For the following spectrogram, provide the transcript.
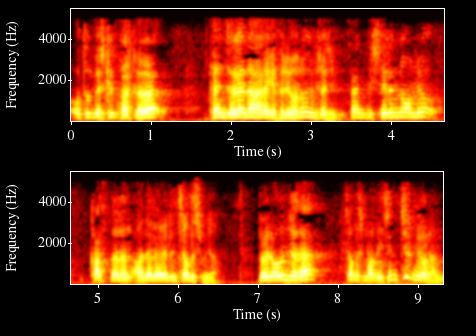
35-40 dakikada tencere ne hale getiriyor onu? Yumuşacık. Sen dişlerin ne olmuyor? Kasların, adalelerin çalışmıyor. Böyle olunca da çalışmadığı için çıkmıyor oradan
